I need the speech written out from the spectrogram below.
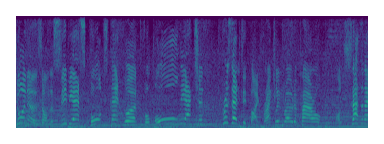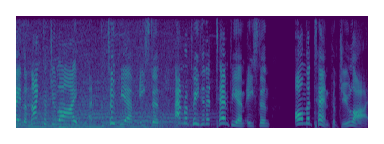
Join us on the CBS Sports Network for all the action presented by Franklin Road Apparel on Saturday, the 9th of July at 2 p.m. Eastern and repeated at 10 p.m. Eastern on the 10th of July.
